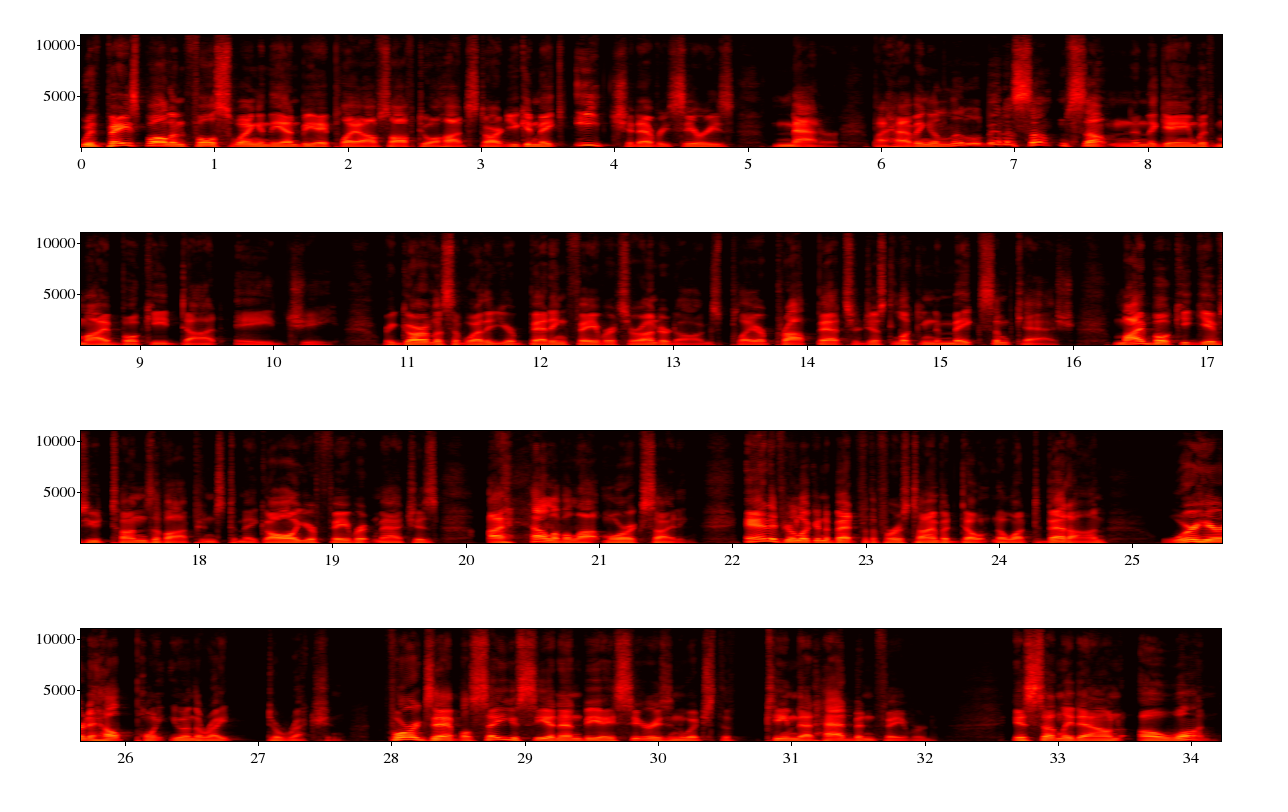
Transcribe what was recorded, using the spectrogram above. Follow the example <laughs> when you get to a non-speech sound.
With baseball in full swing and the NBA playoffs off to a hot start, you can make each and every series matter by having a little bit of something something in the game with mybookie.ag. Regardless of whether you're betting favorites or underdogs, player prop bets, or just looking to make some cash, MyBookie gives you tons of options to make all your favorite matches a hell of a lot more exciting. And if you're looking to bet for the first time but don't know what to bet on, we're here to help point you in the right direction. For example, say you see an NBA series in which the team that had been favored is suddenly down 0 1.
